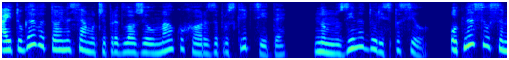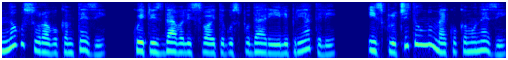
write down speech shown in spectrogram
А и тогава той не само, че предложил малко хора за проскрипциите, но мнозина дори спасил. Отнасял се много сурово към тези, които издавали своите господари или приятели, и изключително меко към онези,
